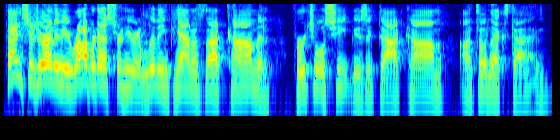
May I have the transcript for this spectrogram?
Thanks for joining me, Robert Estrin here at livingpianos.com and virtualsheetmusic.com. Until next time.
